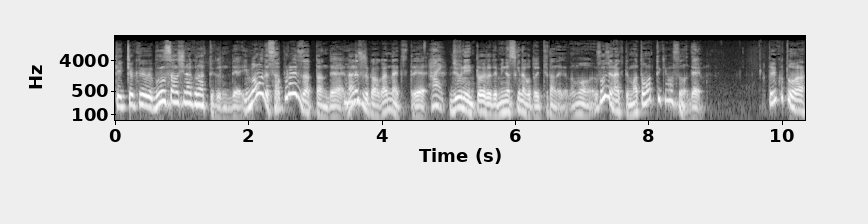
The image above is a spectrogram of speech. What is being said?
結局分散しなくなってくるんで、今までサプライズだったんで、何するか分かんないっつって、はい、10人トイレでみんな好きなこと言ってたんだけども、そうじゃなくてまとまってきますので、ということは、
